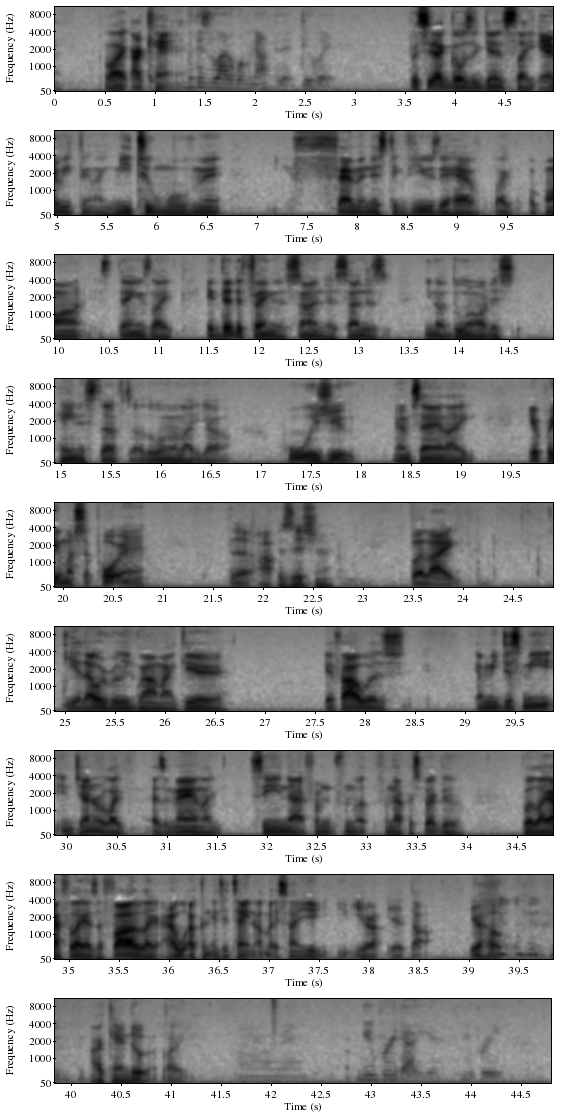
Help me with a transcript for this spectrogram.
like I can't. But there's a lot of women out there that do it. But see, that goes against like everything, like Me Too movement, feministic views they have like upon things. Like if they're defending their son, their son is you know doing all this heinous stuff to other women. Like yo, who is you? You know what I'm saying? Like you're pretty much supporting the opposition. But like, yeah, that would really grind my gear if I was. I mean, just me in general, like as a man, like seeing that from from the, from that perspective. But like I feel like as a father, like I, I couldn't entertain like Son, you you- you're you're a thought, you're a hoe. I can't do it. Like new breed out here, new breed.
